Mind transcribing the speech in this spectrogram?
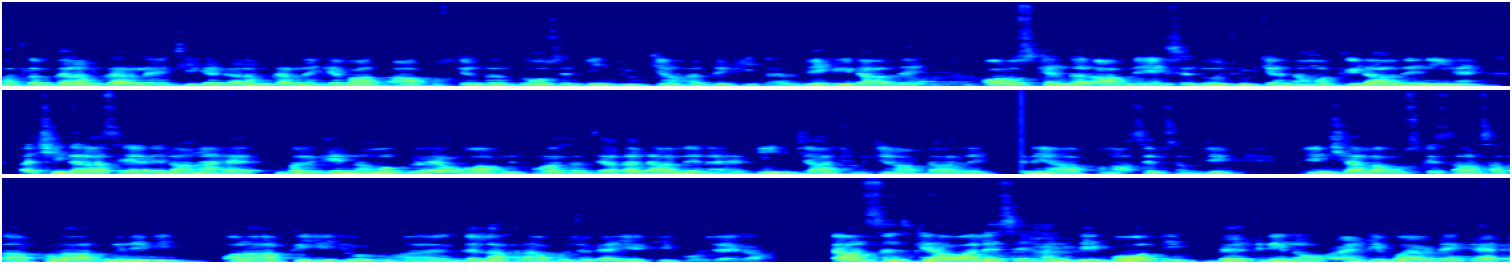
مطلب گرم کر لیں، ٹھیک ہے، گرم کرنے کے بعد آپ اس کے اندر دو سے تین چٹکیاں ہلدی کی ہلدی کی ڈال دیں اور اس کے اندر آپ نے ایک سے دو چٹکیاں نمک کی ڈال دینی ہے اچھی طرح سے ہلانا ہے، بلکہ نمک جو ہے وہ آپ نے تھوڑا سا زیادہ ڈال لینا ہے، تین چار چٹکیاں آپ ڈال لیں، اتنے آپ مناسب سمجھیں۔ انشاءاللہ اس کے ساتھ ساتھ آپ کو راحت ملے گی اور آپ کی یہ جو گلا خراب ہو چکا ہے، یہ ٹھیک ہو جائے گا۔ ٹانسلز کے حوالے سے ہلدی بہت ہی بہترین اور اینٹی بائیوٹک ہے۔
